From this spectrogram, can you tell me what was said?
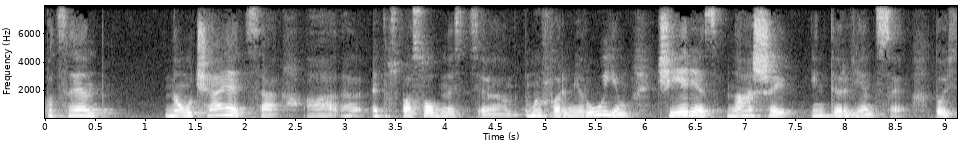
пациент научается, эту способность э, мы формируем через наши интервенции, то есть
